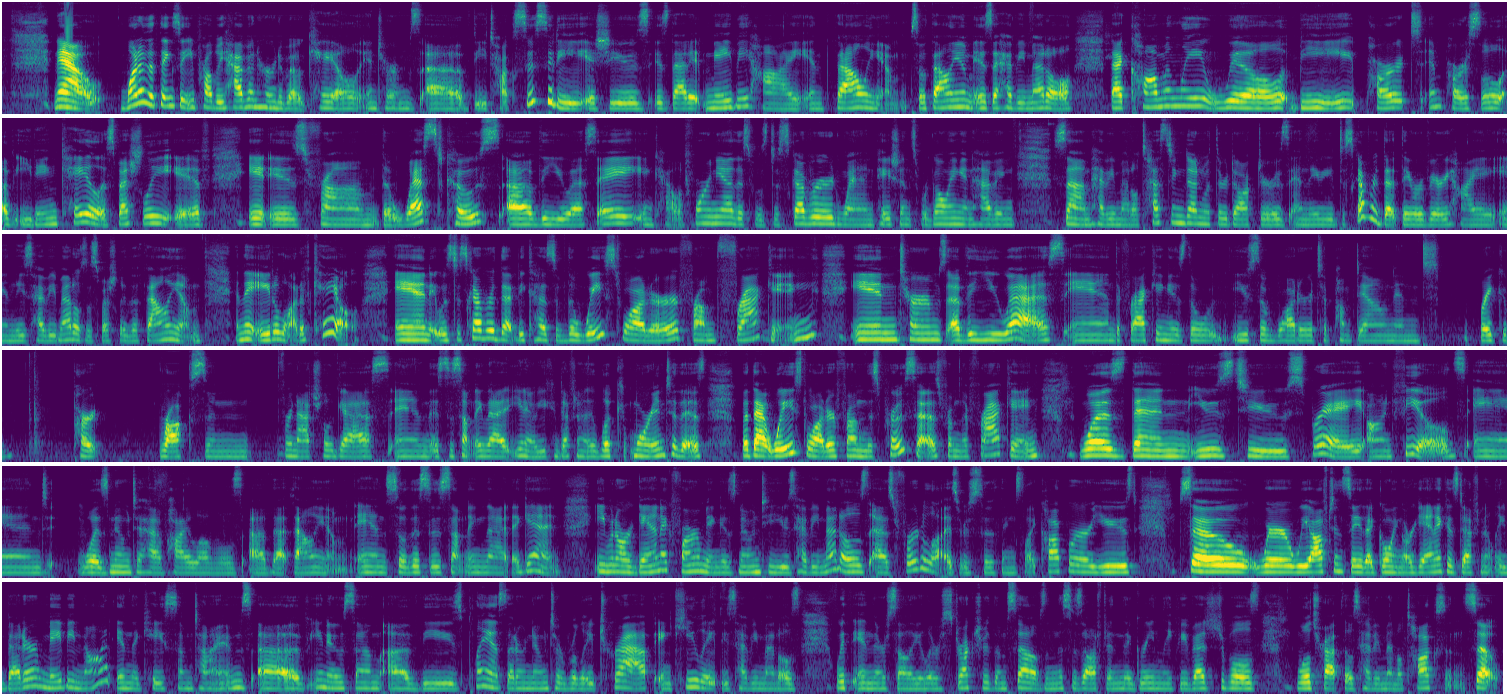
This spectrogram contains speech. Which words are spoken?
Now, one of the things that you probably haven't heard about kale in terms of the toxicity issues is that it may be high in thallium. So thallium is a heavy metal that commonly will be part and parcel of eating kale, especially if it is from the west coast of the USA in California. This was discovered when patients were going and having some heavy metal testing done with their doctors, and they discovered that they were very high in these heavy metals, especially the thallium. And they ate a lot of kale. And it was discovered that because of the wastewater from fracking in terms of the US, and the fracking is the use of water to pump down and break apart rocks and for natural gas and this is something that you know you can definitely look more into this but that wastewater from this process from the fracking was then used to spray on fields and was known to have high levels of that thallium. And so this is something that, again, even organic farming is known to use heavy metals as fertilizers. So things like copper are used. So where we often say that going organic is definitely better, maybe not in the case sometimes of, you know, some of these plants that are known to really trap and chelate these heavy metals within their cellular structure themselves. And this is often the green leafy vegetables will trap those heavy metal toxins. So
